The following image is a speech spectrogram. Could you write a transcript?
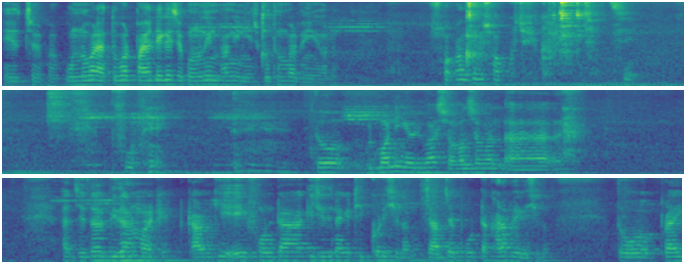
এই হচ্ছে ব্যাপার। অন্যবার এতবার পায়ে লেগেছে, কোনোদিন আজ প্রথমবার ভেঙে গেল। সকাল থেকে সব কিছুই খারাপ যাচ্ছে। ফোনে। তো গুড মর্নিং এভরিওয়ান সকাল সকাল আর যেতে হবে বিধান মার্কেট কারণ কি এই ফোনটা কিছুদিন আগে ঠিক করেছিলাম। চার্জার পোর্টটা খারাপ হয়ে গেছিল। তো, প্রায়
